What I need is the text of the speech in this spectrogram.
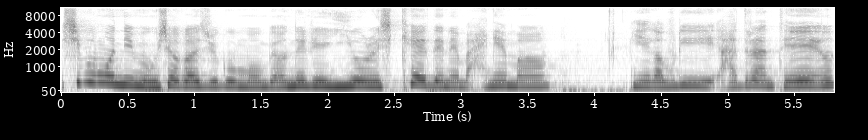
시부모님이 오셔가지고 뭐 며느리 이혼을 시켜야 되네 만에 막 얘가 우리 아들한테 어?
